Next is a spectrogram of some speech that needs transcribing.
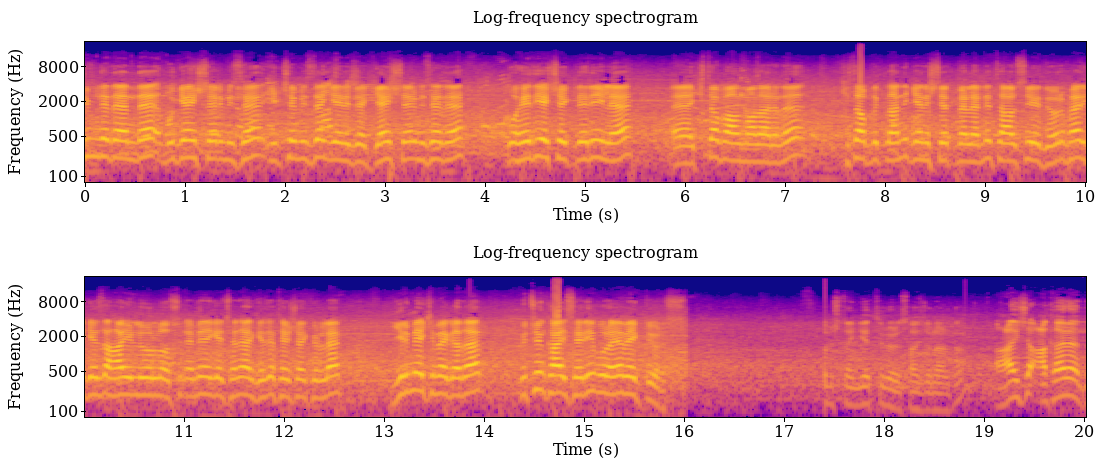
Şimdiden de bu gençlerimize, ilçemizden gelecek gençlerimize de bu hediye çekleriyle e, kitap almalarını, kitaplıklarını genişletmelerini tavsiye ediyorum. Herkese hayırlı uğurlu olsun. Emeğe geçen herkese teşekkürler. 20 Ekim'e kadar bütün Kayseri'yi buraya bekliyoruz. Otobüsten getiriyoruz hacılardan. Ayşe Akar'ın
